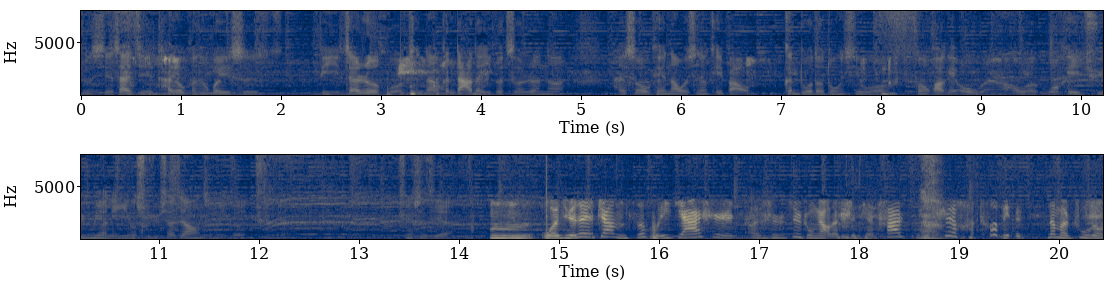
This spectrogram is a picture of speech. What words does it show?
就是新赛季他有可能会是比在热火承担更大的一个责任呢，还是 OK？那我现在可以把我更多的东西我分化给欧文，然后我我可以去面临一个数据下降这么一个局面。军师姐。嗯，我觉得詹姆斯回家是呃是最重要的事情，他不是很特别那么注重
